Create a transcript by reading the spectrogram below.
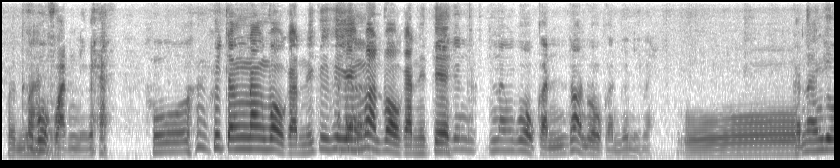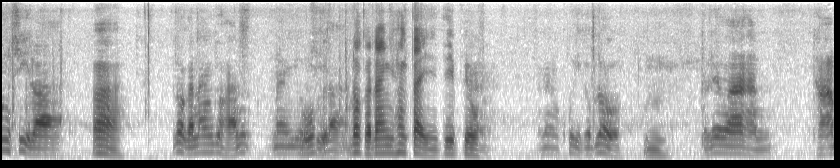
เพิ่นคือมาบ่ฟันนี่แม่โอ้ยคือจังนั่งเว้ากันนี่คือคือยังนอนเว้ากันนี่เต้ยังนั่งเว้ากันนอนเว้ากันอยู่นี่ไหมโอ้ก็นั่งอยุ่จั่งสี่ละอ่าเราก็นั่งอยู่หันนั่งอยู่โอ้สี่ละเราก็นั่งอยู่ข้างใต้นี่ติเปียว นั่งคุยกับเราอืมก็เลยว่าหันถาม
